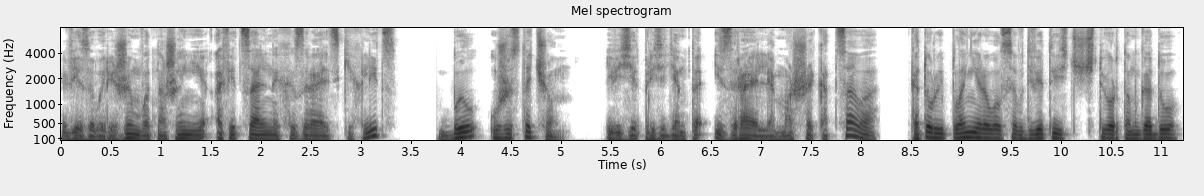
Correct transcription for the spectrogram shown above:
Визовый режим в отношении официальных израильских лиц был ужесточен, и визит президента Израиля Маше Кацава, который планировался в 2004 году,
